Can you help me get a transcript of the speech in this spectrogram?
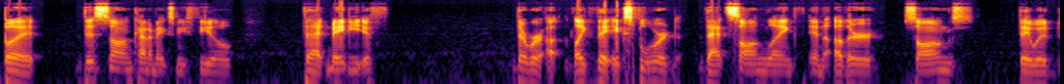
but this song kind of makes me feel that maybe if there were uh, like they explored that song length in other songs they would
